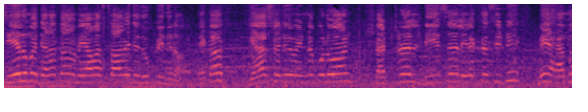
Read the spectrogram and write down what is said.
සියලුම ජනතාව මේ අවස්ථාවේදී දුක් විඳිනවා. එකක් ගෑස් වැඩිව වෙන්න පුළුවන්, පෙට්‍රල්, ඩීසල්, ඉලෙක්ට්‍රිසිටි මේ හැම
